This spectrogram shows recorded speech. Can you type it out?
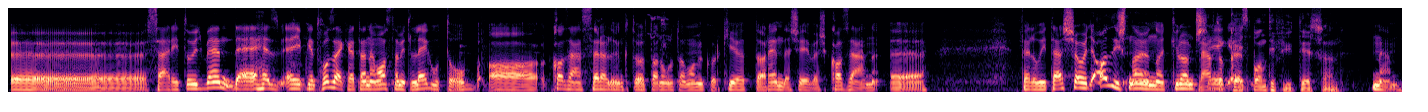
ö, szárítóügyben, de ehhez egyébként hozzá kell tennem azt, amit legutóbb a kazán szerelőnktől tanultam, amikor kijött a rendes éves kazán ö, felújítása, hogy az is nagyon nagy különbség. Egy- központi van? Nem,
